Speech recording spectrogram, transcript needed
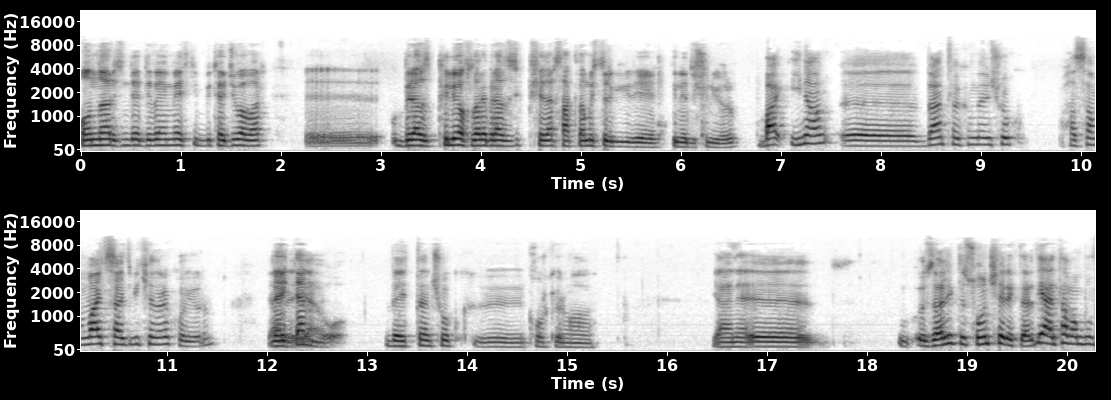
Onun haricinde Dwayne Wade gibi bir tecrübe var. E, biraz playoff'lara birazcık bir şeyler saklamıştır diye yine düşünüyorum. Bak inan e, ben takımda en çok Hasan Whiteside'ı bir kenara koyuyorum. Wade'den ya mi? Wade'den çok e, korkuyorum abi. Yani e, özellikle son çeyreklerde yani tamam bu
